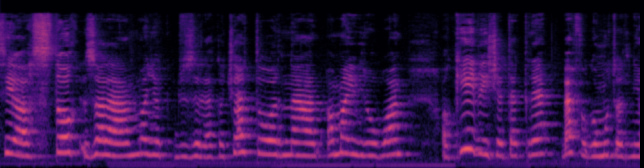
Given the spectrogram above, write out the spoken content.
Sziasztok, Zalán vagyok, üdvözöllek a csatornán. A mai videóban a kérésetekre be fogom mutatni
